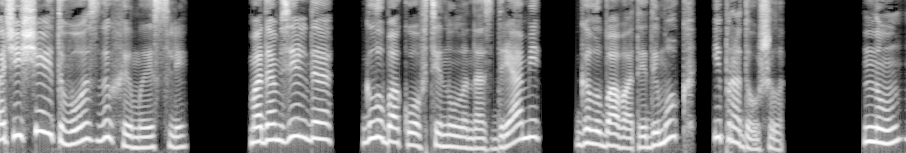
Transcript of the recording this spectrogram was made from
«Очищает воздух и мысли». Мадам Зельда глубоко втянула ноздрями голубоватый дымок и продолжила. «Ну,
